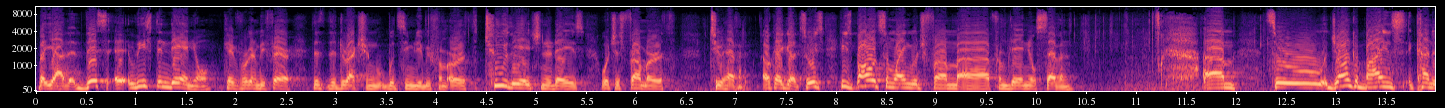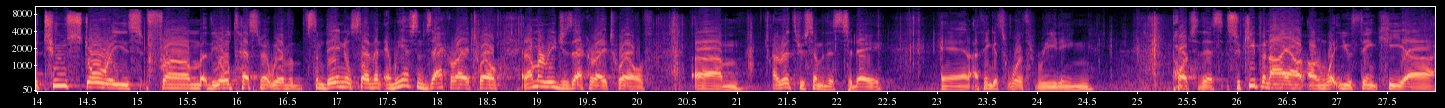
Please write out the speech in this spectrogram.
but yeah, this at least in Daniel. Okay, if we're going to be fair, this, the direction would seem to be from earth to the ancient of days, which is from earth to heaven. Okay, good. So he's he's borrowed some language from uh, from Daniel seven. Um, so John combines kind of two stories from the Old Testament. We have some Daniel 7 and we have some Zechariah 12. And I'm going to read you Zechariah 12. Um, I read through some of this today, and I think it's worth reading parts of this. So keep an eye out on what you think he, uh,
